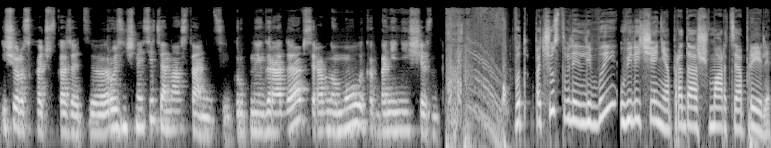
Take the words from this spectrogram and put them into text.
еще раз хочу сказать, розничная сеть, она останется. И крупные города, все равно молы, как бы они не исчезнут. Вот почувствовали ли вы увеличение продаж в марте-апреле?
